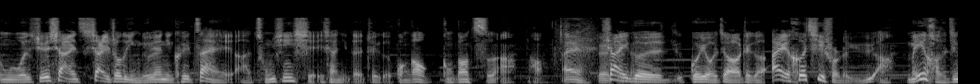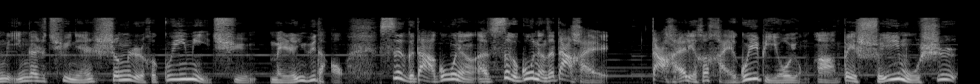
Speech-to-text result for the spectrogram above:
我觉得下一次下一周的引留言，你可以再啊重新写一下你的这个广告广告词啊。好，哎，下一个鬼友叫这个爱喝汽水的鱼啊，美好的经历应该是去年生日和闺蜜去美人鱼岛，四个大姑娘呃四个姑娘在大海大海里和海龟比游泳啊，被水母尸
